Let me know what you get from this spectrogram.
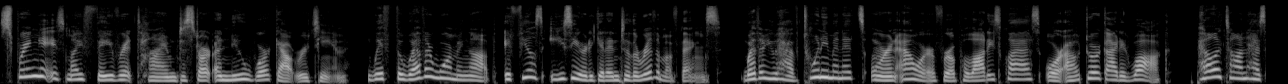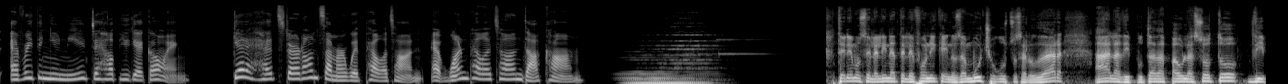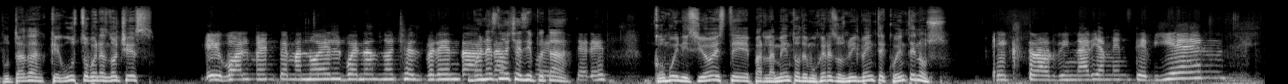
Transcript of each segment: Spring is my favorite time to start a new workout routine. With the weather warming up, it feels easier to get into the rhythm of things. Whether you have 20 minutes or an hour for a Pilates class or outdoor guided walk, Peloton has everything you need to help you get going. Get a head start on summer with Peloton at onepeloton.com. Tenemos en la línea telefónica y nos da mucho gusto saludar a la diputada Paula Soto. Diputada, qué gusto, buenas noches. Igualmente, Manuel, buenas noches, Brenda. Buenas noches, diputada. ¿Cómo inició este Parlamento de Mujeres 2020? Cuéntenos. Extraordinariamente bien,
